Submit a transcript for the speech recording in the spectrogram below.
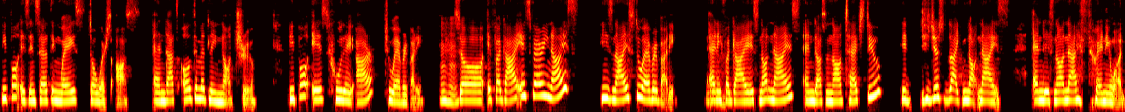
people is inserting ways towards us. And that's ultimately not true people is who they are to everybody. Mm-hmm. So if a guy is very nice, he's nice to everybody. Yeah. And if a guy is not nice and does not text you, he he's just like not nice and is not nice to anyone.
